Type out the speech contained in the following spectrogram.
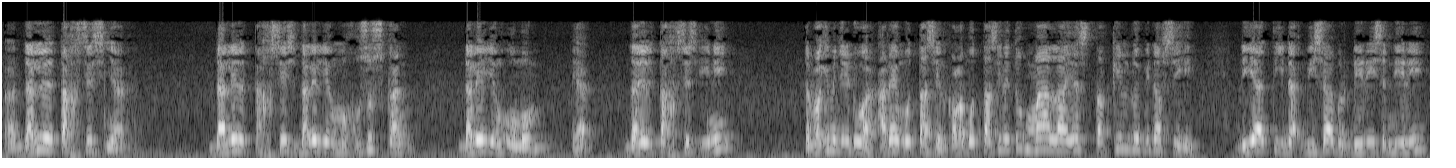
uh, dalil taksisnya, dalil taksis, dalil yang mengkhususkan, dalil yang umum, ya, dalil taksis ini terbagi menjadi dua. Ada yang mutasil. Kalau mutasil itu malayas yastaqillu binafsihi. Dia tidak bisa berdiri sendiri,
